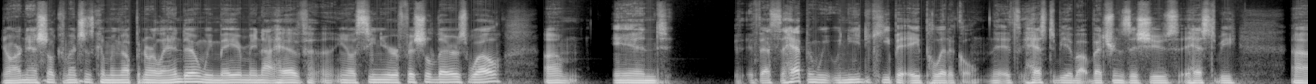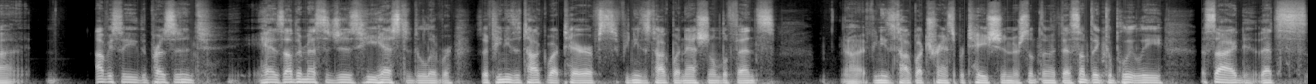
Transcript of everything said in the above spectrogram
you know, our national convention is coming up in Orlando, and we may or may not have uh, you know a senior official there as well. Um, and if that's to happen, we, we need to keep it apolitical. It has to be about veterans issues. It has to be. Uh, obviously, the president has other messages he has to deliver. So if he needs to talk about tariffs, if he needs to talk about national defense, uh, if he needs to talk about transportation or something like that, something completely aside, that's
